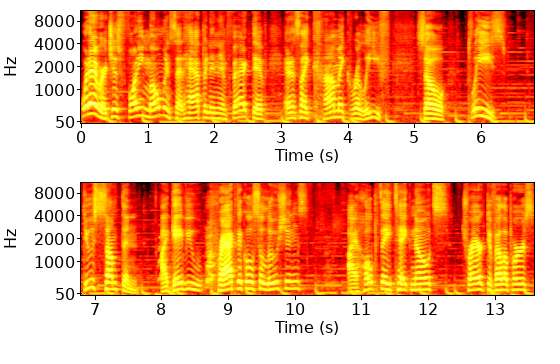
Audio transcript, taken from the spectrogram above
whatever it's just funny moments that happen in infective and it's like comic relief so please do something i gave you practical solutions i hope they take notes treyarch developers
